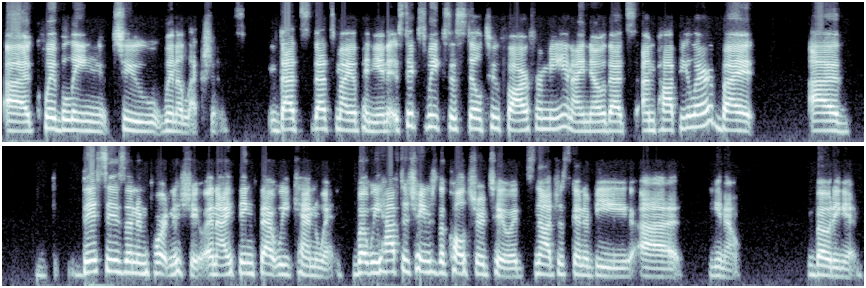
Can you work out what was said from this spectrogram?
uh, quibbling to win elections. That's that's my opinion. 6 weeks is still too far for me and I know that's unpopular, but uh this is an important issue and I think that we can win. But we have to change the culture too. It's not just going to be uh you know voting in.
